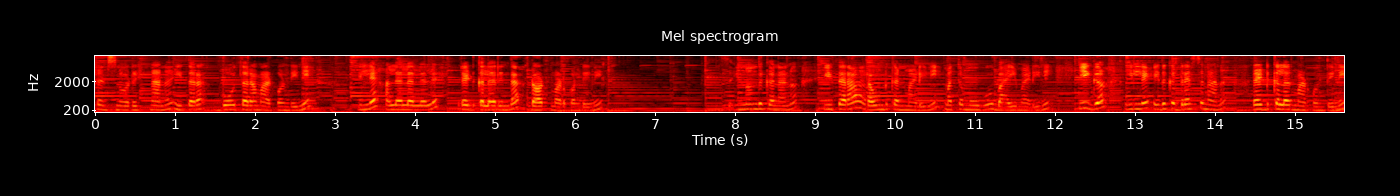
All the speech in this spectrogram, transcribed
ಫ್ರೆಂಡ್ಸ್ ನೋಡ್ರಿ, ನಾನು ಈ ಥರ ಬೋ ಥರ ಮಾಡ್ಕೊಂಡೀನಿ. ಇಲ್ಲೇ ಅಲ್ಲಲ್ಲಲ್ಲೇ ರೆಡ್ ಕಲರಿಂದ ಡಾಟ್ ಮಾಡ್ಕೊಂಡೀನಿ. ಇನ್ನೊಂದಕ್ಕೆ ನಾನು ಈ ಥರ ರೌಂಡ್ ಕನ್ ಮಾಡೀನಿ, ಮತ್ತು ಮೂಗು ಬಾಯಿ ಮಾಡೀನಿ. ಈಗ ಇಲ್ಲೇ ಇದಕ್ಕೆ ಡ್ರೆಸ್ ನಾನು ರೆಡ್ ಕಲರ್ ಮಾಡ್ಕೊತೀನಿ.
